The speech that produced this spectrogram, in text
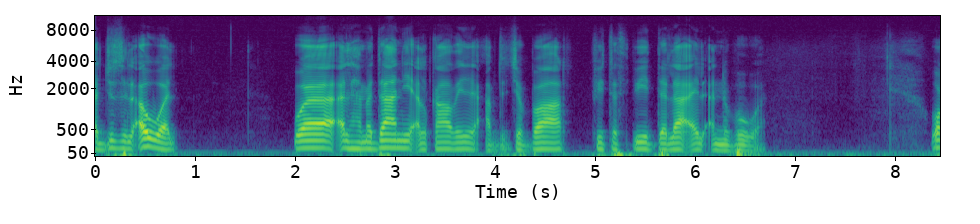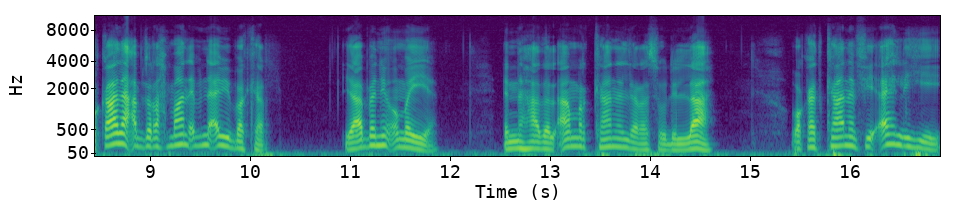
الجزء الأول. والهمداني القاضي عبد الجبار في تثبيت دلائل النبوة. وقال عبد الرحمن بن أبي بكر يا بني أمية إن هذا الأمر كان لرسول الله وقد كان في أهله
